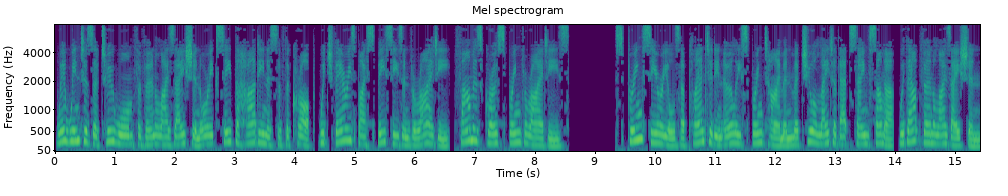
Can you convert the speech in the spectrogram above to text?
Where winters are too warm for vernalization or exceed the hardiness of the crop which varies by species and variety, farmers grow spring varieties. Spring cereals are planted in early springtime and mature later that same summer, without vernalization.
